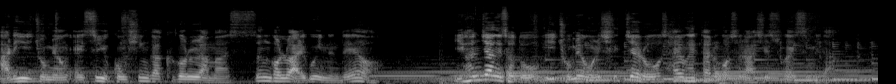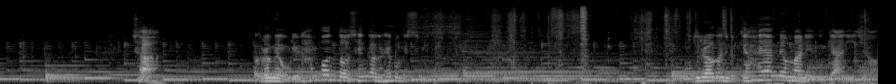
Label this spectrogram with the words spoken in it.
아리 조명 S60C인가 그거를 아마 쓴 걸로 알고 있는데요. 이 현장에서도 이 조명을 실제로 사용했다는 것을 아실 수가 있습니다. 자, 그러면 우리는 한 번 더 생각을 해보겠습니다. 우드락은 이렇게 하얀 면만 있는 게 아니죠.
